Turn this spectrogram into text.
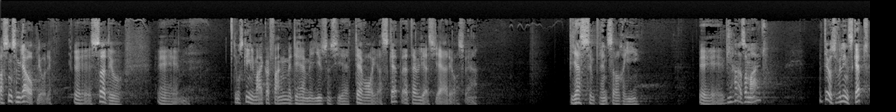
og sådan som jeg oplever det, øh, så er det jo, øh, det er måske egentlig meget godt fanget med det her med Jesus, som siger, at der hvor er skat at der vil jeres hjerte også være. Vi er simpelthen så rige. Øh, vi har så meget. Det er jo selvfølgelig en skat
